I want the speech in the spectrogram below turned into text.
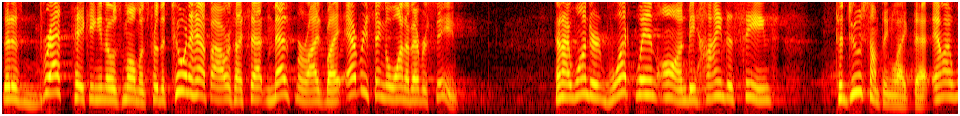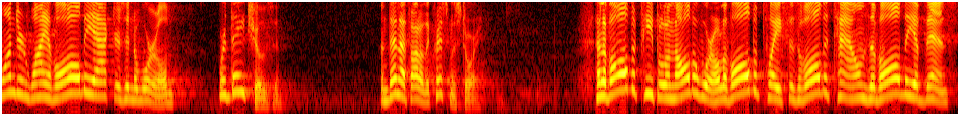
that is breathtaking in those moments? For the two and a half hours, I sat mesmerized by every single one I've ever seen. And I wondered what went on behind the scenes to do something like that. And I wondered why, of all the actors in the world, were they chosen? And then I thought of the Christmas story. And of all the people in all the world, of all the places, of all the towns, of all the events,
